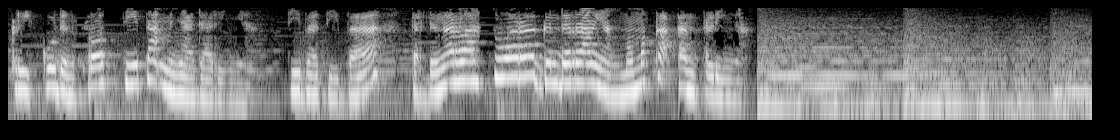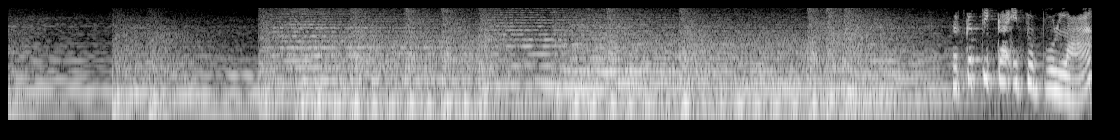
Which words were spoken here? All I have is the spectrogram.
Kriko dan Frosty tak menyadarinya. Tiba-tiba terdengarlah suara genderang yang memekakkan telinga. Seketika itu pula,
